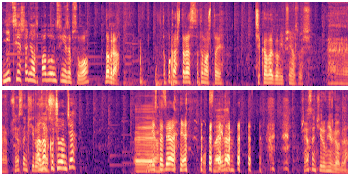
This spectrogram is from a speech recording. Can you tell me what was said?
nic jeszcze nie odpadło, nic się nie zepsuło. Dobra, to pokaż teraz, co ty masz tutaj ciekawego mi przyniosłeś. Eee, przyniosłem Ci A również... zaskoczyłem cię? Eee, Niespecjalnie. Snailem. Przyniosłem Ci również gogle.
